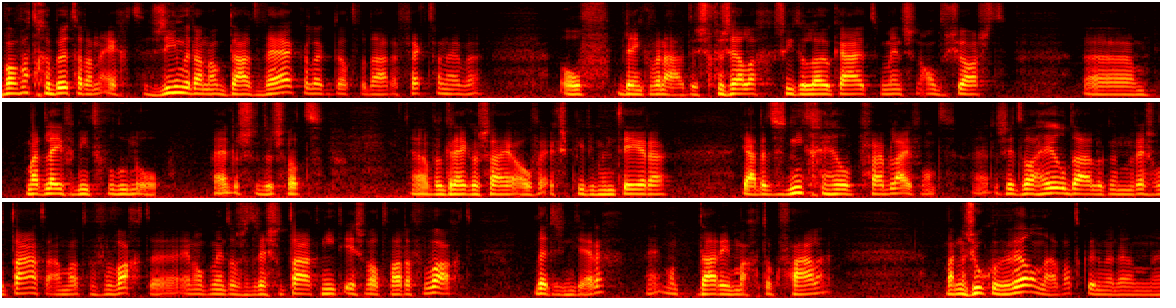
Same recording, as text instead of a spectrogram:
Maar wat gebeurt er dan echt? Zien we dan ook daadwerkelijk dat we daar effect van hebben? Of denken we nou het is gezellig, ziet er leuk uit. Mensen enthousiast. ehm, maar het levert niet voldoende op. Dus, dus wat, wat Gregor zei over experimenteren. Ja, dat is niet geheel vrijblijvend. Er zit wel heel duidelijk een resultaat aan wat we verwachten. En op het moment als het resultaat niet is wat we hadden verwacht, dat is niet erg. Want daarin mag het ook falen. Maar dan zoeken we wel naar wat kunnen we dan eh,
